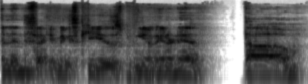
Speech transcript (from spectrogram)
And then the second biggest key is you know internet. Um,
